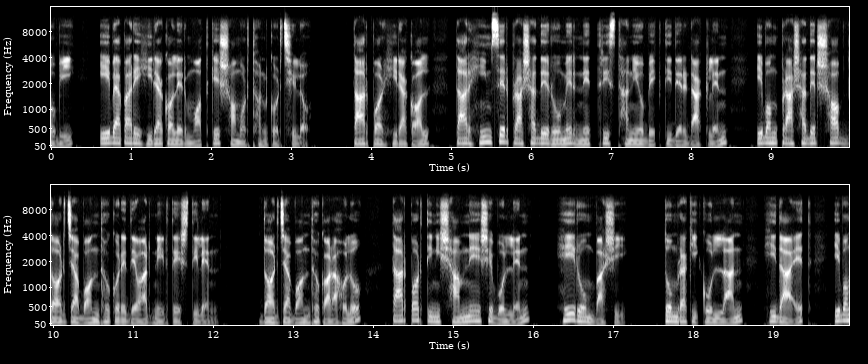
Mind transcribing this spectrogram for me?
নবী, এ ব্যাপারে হীরাকলের মতকে সমর্থন করছিল। তারপর হীরাকল তার হিমসের প্রাসাদে রোমের নেতৃস্থানীয় ব্যক্তিদের ডাকলেন এবং প্রাসাদের সব দরজা বন্ধ করে দেওয়ার নির্দেশ দিলেন। দরজা বন্ধ করা হল, তারপর তিনি সামনে এসে বললেন, হে রোমবাসী, তোমরা কি কল্যাণ, হিদায়েত এবং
